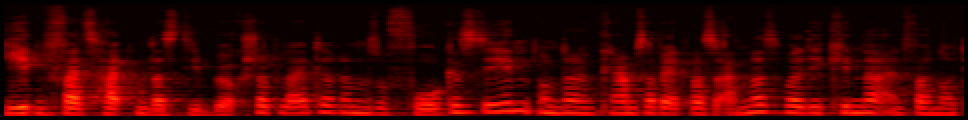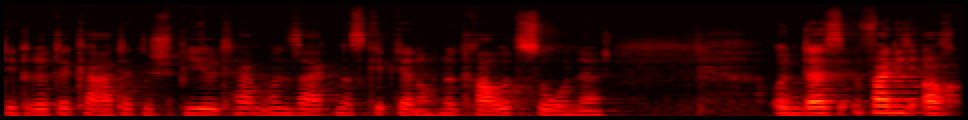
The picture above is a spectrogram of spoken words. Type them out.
Jedenfalls hatten das die Workshop-Leiterinnen so vorgesehen und dann kam es aber etwas anders, weil die Kinder einfach noch die dritte Karte gespielt haben und sagten, es gibt ja noch eine Grauzone. Und das fand ich auch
